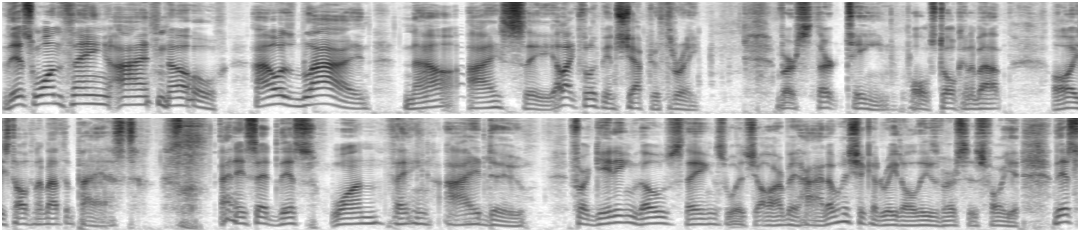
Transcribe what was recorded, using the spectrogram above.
This one thing I know. I was blind, now I see. I like Philippians chapter 3 verse 13. Paul's talking about, oh, he's talking about the past. And he said, This one thing I do, forgetting those things which are behind. I wish I could read all these verses for you. This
